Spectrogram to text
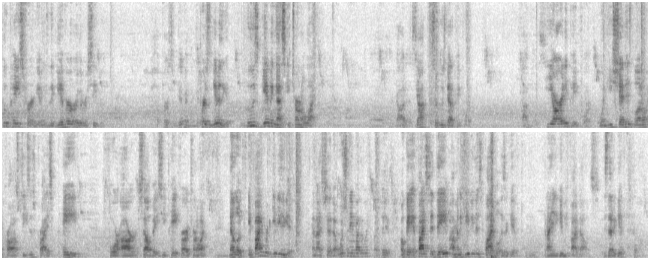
who pays for a gift? The giver or the receiver? The person giving the gift. The person giving the gift. Who's giving us eternal life? Uh, God is. God. So who's got to pay for it? God does. He already paid for it. When he shed his blood on the cross, Jesus Christ paid for our salvation. He paid for our eternal life. Now look, if I were to give you the gift, and I said, uh, what's your name by the way? Uh, Dave. Okay, if I said, Dave, I'm going to give you this Bible as a gift, Mhm. but I need to give me five dollars. Is that a gift?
